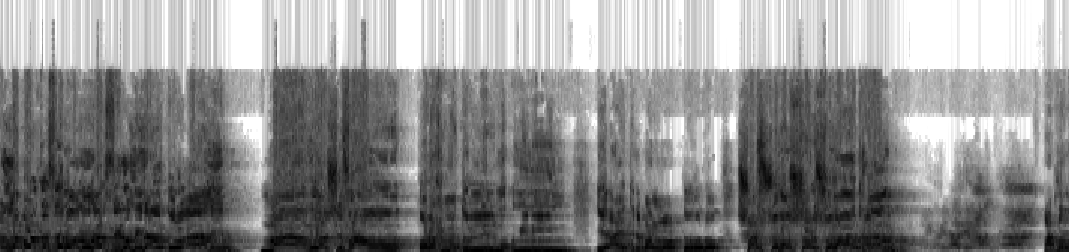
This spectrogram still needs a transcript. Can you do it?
আল্লাহ বলতেছেন অনুনাজিরু মিনাল কোরআনি মা বাংলা অর্থ হলো, সব সমস্যার সমাধান। আপনারা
